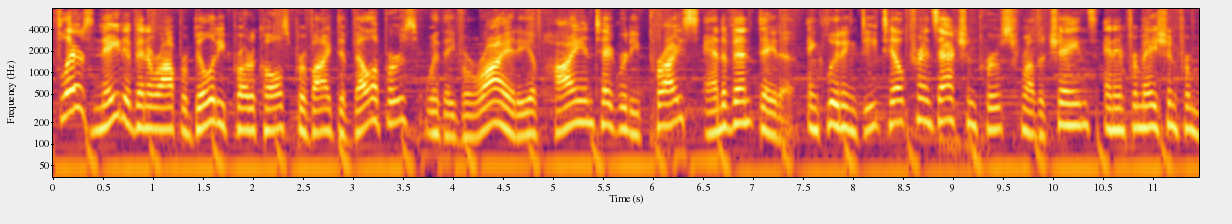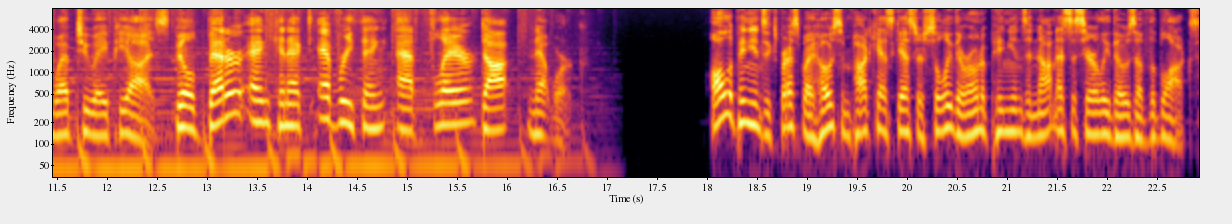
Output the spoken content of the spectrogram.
Flare's native interoperability protocols provide developers with a variety of high integrity price and event data, including detailed transaction proofs from other chains and information from Web2 APIs. Build better and connect everything at flare.network. All opinions expressed by hosts and podcast guests are solely their own opinions and not necessarily those of the blocks.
